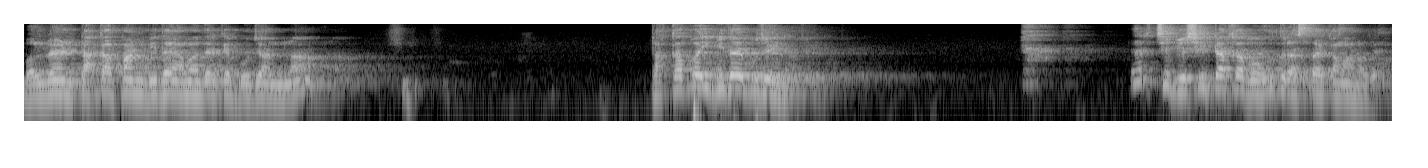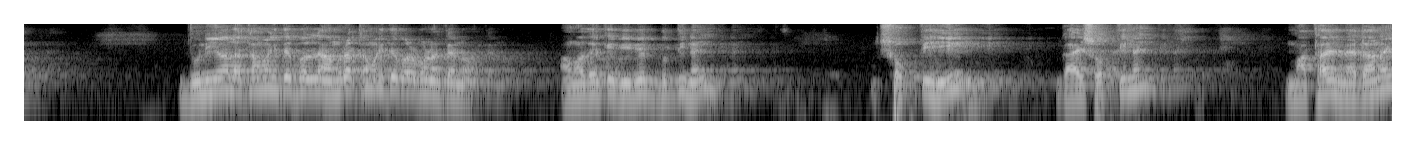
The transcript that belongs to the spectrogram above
বলবেন, টাকা পান বিদায় আমাদেরকে বোঝান না। টাকা পাই বিদায় বুঝেই না। এর চেয়ে বেশি টাকা বহুত রাস্তায় কামানো যায়। দুনিয়ালা কামাইতে পারলে আমরা কামাইতে পারব না কেন? আমাদের কি বিবেক বুদ্ধি নাই? শক্তিহীন? গায়ে শক্তি নাই? মাথায় মেদা নাই?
